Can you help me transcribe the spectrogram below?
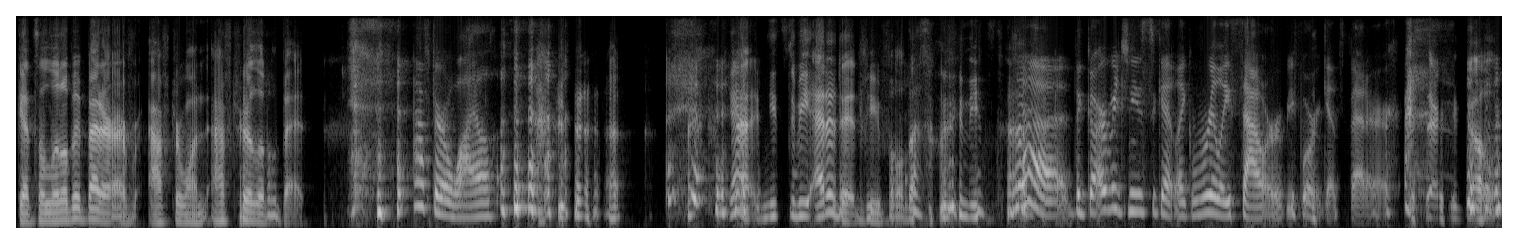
gets a little bit better after one after a little bit. after a while. yeah, it needs to be edited, people. That's what it needs to. Yeah, the garbage needs to get like really sour before it gets better. there you go.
